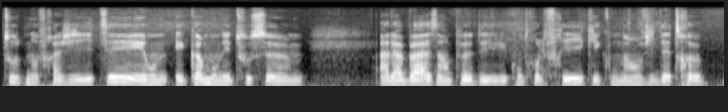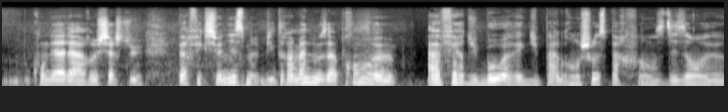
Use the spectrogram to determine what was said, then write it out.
toutes nos fragilités et, on, et comme on est tous euh, à la base un peu des contrôles fric et qu'on a envie d'être, qu'on est à la recherche du perfectionnisme, Big Drama nous apprend euh, à faire du beau avec du pas grand chose parfois en se disant euh,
